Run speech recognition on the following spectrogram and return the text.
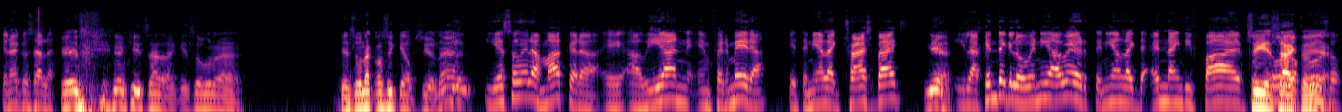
Que no hay que usarla. Que, no hay que usarla, que eso es una, es una cosa que es opcional. Y eso de las máscaras, eh, habían enfermeras que tenían like trash bags Yeah. y la gente que lo venía a ver tenían like the N95 con Sí, exacto, los yeah. cosos.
